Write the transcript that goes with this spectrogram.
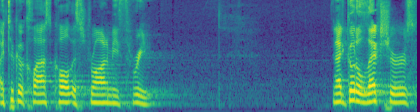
I took a class called Astronomy 3. And I'd go to lectures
